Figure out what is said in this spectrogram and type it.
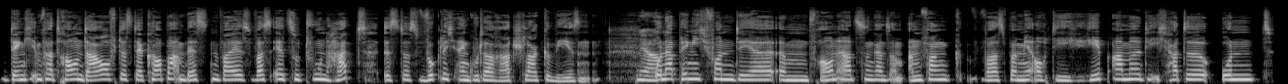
denke ich im Vertrauen darauf, dass der Körper am besten weiß, was er zu tun hat, ist das wirklich ein guter Ratschlag gewesen. Ja. Unabhängig von der ähm, Frauenärztin ganz am Anfang war es bei mir auch die Hebamme, die ich hatte und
